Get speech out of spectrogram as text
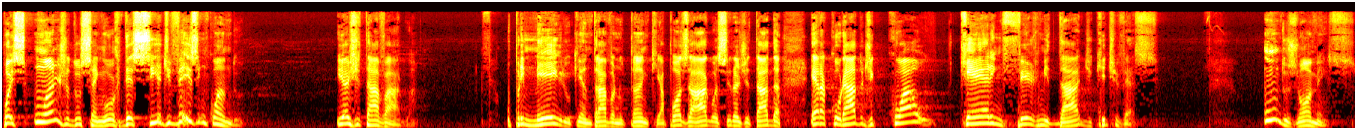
Pois um anjo do Senhor descia de vez em quando e agitava a água. O primeiro que entrava no tanque, após a água ser agitada, era curado de qualquer enfermidade que tivesse. Um dos homens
